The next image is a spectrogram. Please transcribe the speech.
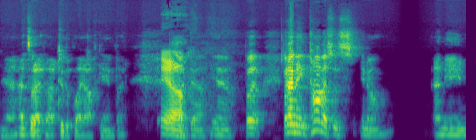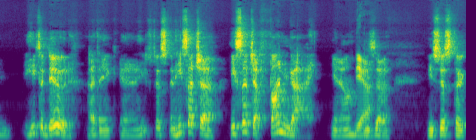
Yeah, that's what I thought to the playoff game, but Yeah. but uh, yeah, but but I mean Thomas is you know, I mean he's a dude I think, and he's just and he's such a he's such a fun guy, you know. Yeah. He's a he's just the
